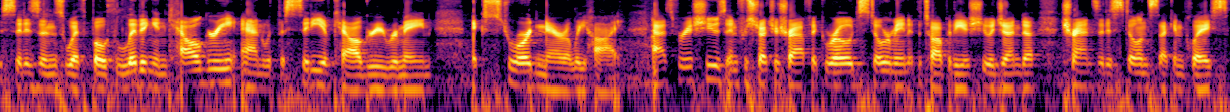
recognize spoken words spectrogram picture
citizens with both living in Calgary and with the city of Calgary remain extraordinarily high. As for issues, infrastructure, traffic, roads still remain at the top of the issue agenda. Transit is still in second place.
